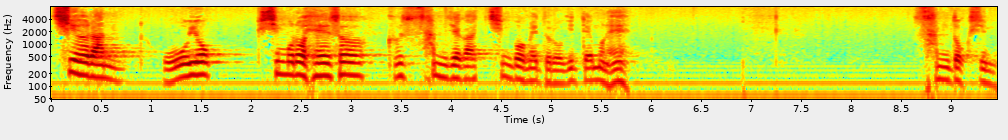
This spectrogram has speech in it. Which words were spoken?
치열한 오욕심으로 해서 그 삼재가 침범에 들어오기 때문에 삼독심,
